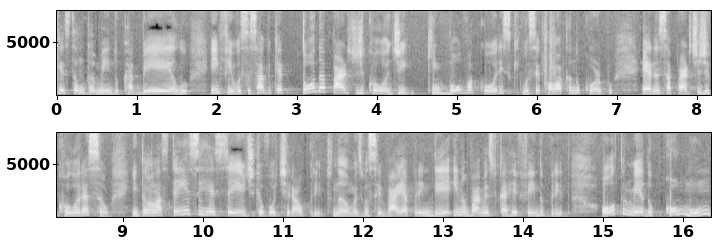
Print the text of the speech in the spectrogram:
questão também do cabelo, enfim, você sabe que é toda a parte de, de que envolva cores que você coloca no corpo é nessa parte de coloração. Então elas têm esse receio de que eu vou tirar o preto. Não, mas você vai aprender e não vai mais ficar refém do preto. Outro medo comum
